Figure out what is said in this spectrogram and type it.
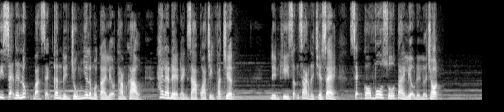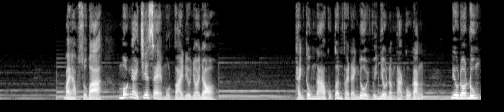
thì sẽ đến lúc bạn sẽ cần đến chúng như là một tài liệu tham khảo hay là để đánh giá quá trình phát triển. Đến khi sẵn sàng để chia sẻ, sẽ có vô số tài liệu để lựa chọn. Bài học số 3, mỗi ngày chia sẻ một vài điều nho nhỏ. Thành công nào cũng cần phải đánh đổi với nhiều năm tháng cố gắng. Điều đó đúng,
